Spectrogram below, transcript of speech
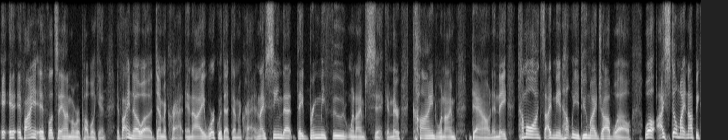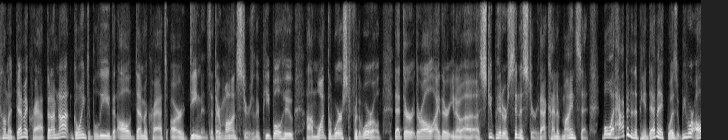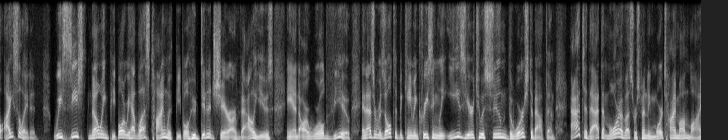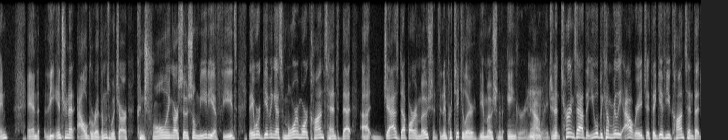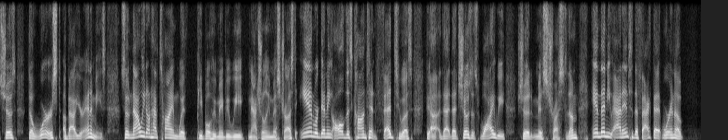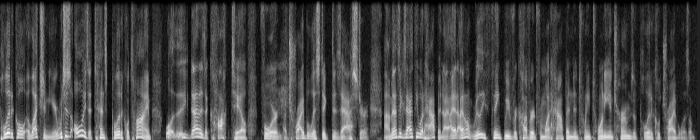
If I if let's say I'm a Republican, if I know a Democrat and I work with that Democrat and I've seen that they bring me food when I'm sick and they're kind when I'm down and they come alongside me and help me do my job well. Well, I still might not become a Democrat, but I'm not going to believe that all Democrats are demons, that they're monsters, or they're people who um, want the worst for the world, that they're they're all either you know a stupid or sinister, that kind of mindset. Well, what happened in the pandemic was we were all isolated we ceased knowing people or we had less time with people who didn't share our values and our worldview. And as a result, it became increasingly easier to assume the worst about them. Add to that that more of us were spending more time online and the internet algorithms, which are controlling our social media feeds, they were giving us more and more content that uh, jazzed up our emotions, and in particular, the emotion of anger and mm. outrage. And it turns out that you will become really outraged if they give you content that shows the worst about your enemies. So now we don't have time with people who maybe we naturally mistrust and we're getting all this content fed to us uh, that that shows us why we should mistrust them and then you add into the fact that we're in a political election year, which is always a tense political time, well, that is a cocktail for a tribalistic disaster. Um, that's exactly what happened. I, I don't really think we've recovered from what happened in 2020 in terms of political tribalism.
